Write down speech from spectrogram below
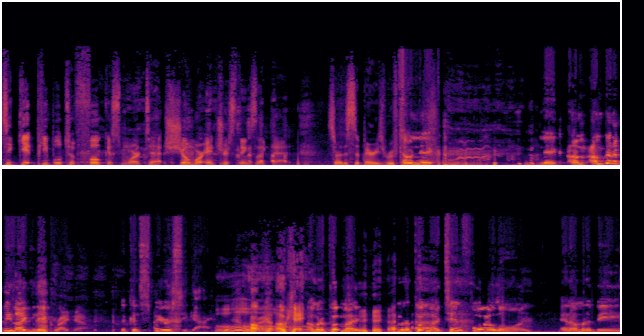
to get people to focus more, to show more interest, things like that? Sir, this is a Barry's rooftop. So, Nick, Nick, I'm, I'm going to be like Nick right now the conspiracy guy. Ooh, oh, okay. I'm gonna put my I'm gonna put my tinfoil on, and I'm gonna be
